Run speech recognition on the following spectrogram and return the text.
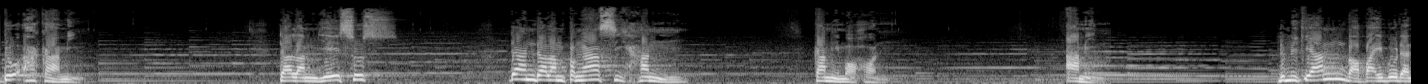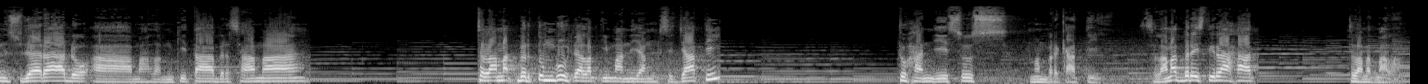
doa kami dalam Yesus dan dalam pengasihan kami mohon. Amin. Demikian Bapak Ibu dan Saudara doa malam kita bersama. Selamat bertumbuh dalam iman yang sejati. Tuhan Yesus memberkati. Selamat beristirahat. Selamat malam.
